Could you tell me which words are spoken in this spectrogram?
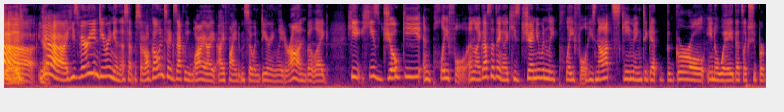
Yeah, Yeah. yeah, he's very endearing in this episode. I'll go into exactly why I I find him so endearing later on, but like he he's jokey and playful, and like that's the thing. Like he's genuinely playful. He's not scheming to get the girl in a way that's like super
